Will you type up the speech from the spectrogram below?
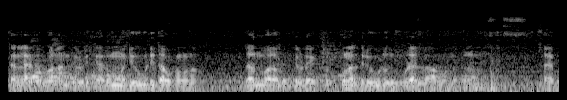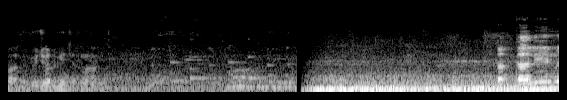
त्यांना आता बोला ना तेवढी त्या रूममध्ये उघडी जाऊ का म्हणा. जाऊन बोला बरं तेवढे कुणाला तरी उडून उडायला लावा म्हणा. साहेबाला विज्युअल घ्यायचे ना. तत्कालीन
